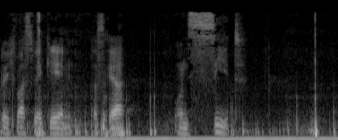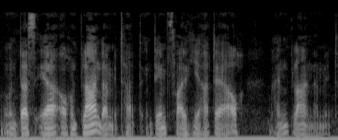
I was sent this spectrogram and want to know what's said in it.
durch was wir gehen, dass er uns sieht und dass er auch einen Plan damit hat. In dem Fall hier hat er auch einen Plan damit,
